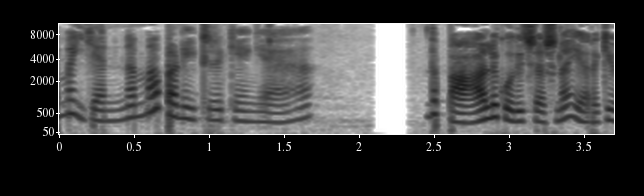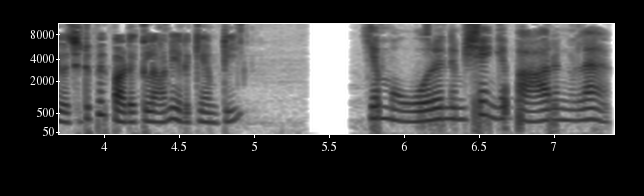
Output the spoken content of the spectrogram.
ஏம்மா என்னம்மா பண்ணிட்டு இருக்கீங்க? இந்த பால் கொதிச்சாச்சுன்னா இறக்கி வச்சுட்டு போய் படுக்கலான்னு இருக்கேன் எப்படி ஏம்மா ஒரு நிமிஷம் இங்கே பாருங்களேன்.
